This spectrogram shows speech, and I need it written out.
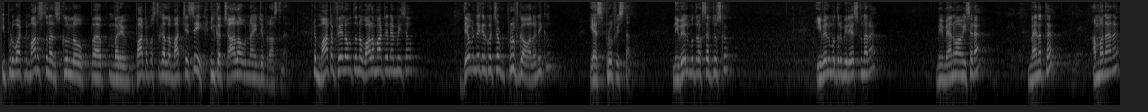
ఇప్పుడు వాటిని మారుస్తున్నారు. స్కూల్లో మరి పాఠ పుస్తకాల్లో మార్చేసి ఇంకా చాలా ఉన్నాయని చెప్పి రాస్తున్నారు. అంటే మాట ఫెయిల్ అవుతున్న వాళ్ళ మాటే నమ్మేశావు? దేవుని దగ్గరికి వచ్చినప్పుడు ప్రూఫ్ కావాలా నీకు? ఎస్ ప్రూఫ్ ఇస్తాను. నీ వేలు ముద్ర ఒకసారి చూసుకో. ఈ వేలు ముద్ర మీరు వేసుకున్నారా? మీ మేనమామ వేసాడా? మేనత్త? అమ్మ నాన్న?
